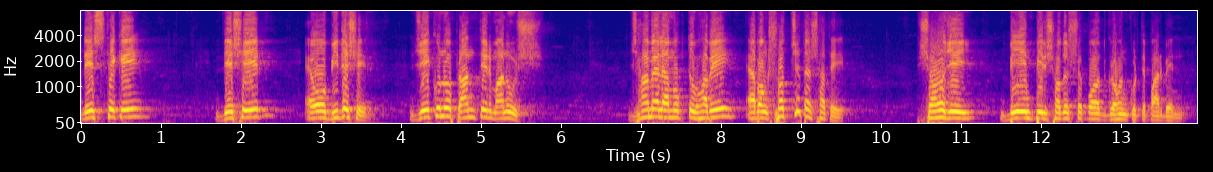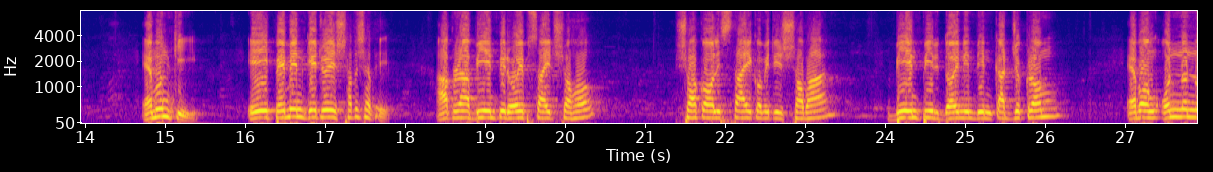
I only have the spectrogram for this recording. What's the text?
দেশ থেকে দেশের ও বিদেশের যে কোনো প্রান্তের মানুষ ঝামেলা মুক্তভাবে এবং স্বচ্ছতার সাথে সহজেই বিএনপির সদস্যপদ গ্রহণ করতে পারবেন। এমনকি এই পেমেন্ট গেটওয়ের সাথে সাথে আপনারা বিএনপির ওয়েবসাইট সহ সকল স্থায়ী কমিটির সভা, বিএনপির দৈনন্দিন কার্যক্রম এবং অন্যান্য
